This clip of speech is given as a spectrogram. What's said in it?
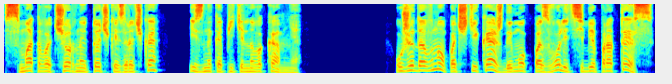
с матово-черной точкой зрачка из накопительного камня. Уже давно почти каждый мог позволить себе протез,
